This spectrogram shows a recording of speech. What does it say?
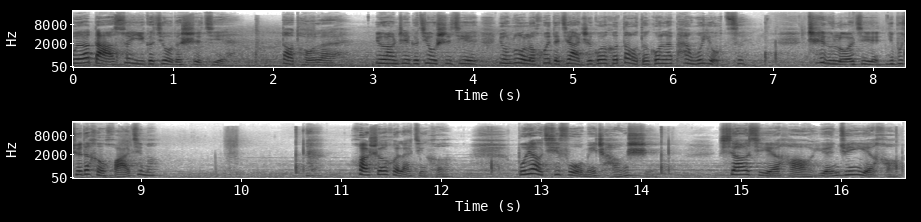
我要打碎一个旧的世界，到头来又让这个旧世界用落了灰的价值观和道德观来判我有罪，这个逻辑你不觉得很滑稽吗？话说回来，景恒，不要欺负我没常识。消息也好，援军也好，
